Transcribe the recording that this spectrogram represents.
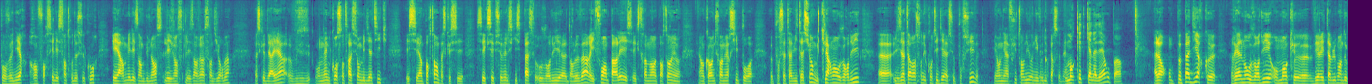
pour venir renforcer les centres de secours et armer les ambulances, les, les engins incendies urbains. Parce que derrière, on a une concentration médiatique et c'est important parce que c'est exceptionnel ce qui se passe aujourd'hui euh, dans le Var et il faut en parler et c'est extrêmement important. Et, encore une fois, merci pour, euh, pour cette invitation. Mais clairement, aujourd'hui, euh, les interventions du quotidien, elles se poursuivent et on est à flux tendu au niveau du personnel. Vous manquez de Canadair ou pas? Alors, on ne peut pas dire que réellement aujourd'hui, on manque euh, véritablement de,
